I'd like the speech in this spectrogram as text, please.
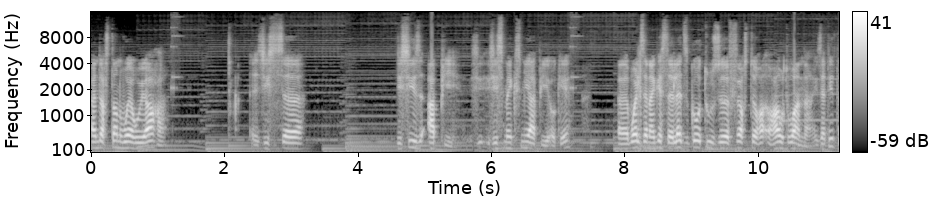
understand where we are. This uh, this is happy. This makes me happy. Okay. Uh, well then, I guess uh, let's go to the first route one. Is that it?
